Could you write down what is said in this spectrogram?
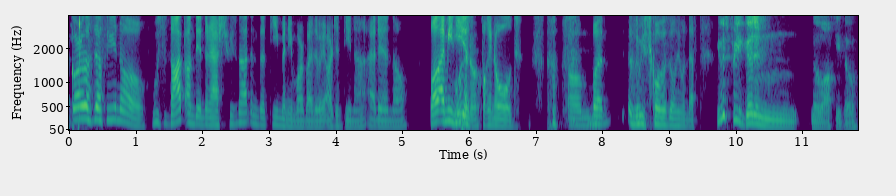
Carlos Delfino, who's not on the international, who's not in the team anymore, by the way, Argentina. I didn't know. Well, I mean, Oh, he I is fucking old, Um but Luis Scola is the only one left. He was pretty good in Milwaukee though.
